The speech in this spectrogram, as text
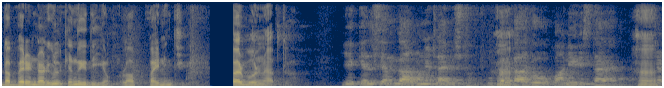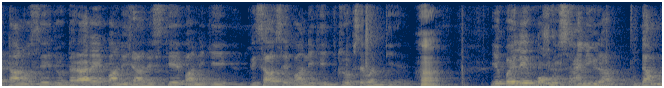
డెబ్బై రెండు అడుగులు కిందకి దిగాం లోప పైనుంచి. బోల్నా ఆప్తో ये कैल्शियम कार्बोनेट लाइमस्टोन ऊपर का जो पानी रिश्ता है हाँ। चट्टानों से जो दरारें पानी जा रिश्ते है पानी की रिसाव से पानी की ड्रॉप से बनती है हाँ ये पहले बहुत शाइनिंग रहा एकदम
